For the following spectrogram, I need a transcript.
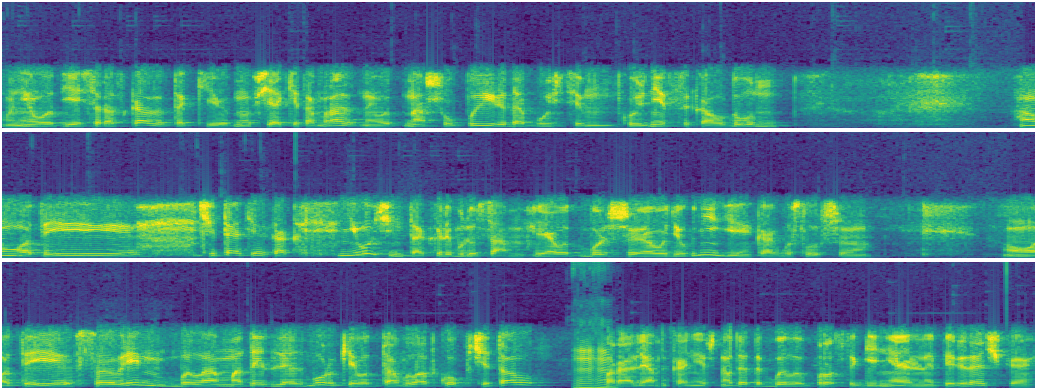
У него вот есть рассказы такие, ну, всякие там разные. Вот «Наш упырь», допустим, «Кузнец и колдун». Вот, и читать я как не очень так люблю сам. Я вот больше аудиокниги как бы слушаю. Вот. И в свое время была модель для сборки. Вот там Влад Коп читал угу. по ролям, конечно. Вот это было просто гениальная передачка.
